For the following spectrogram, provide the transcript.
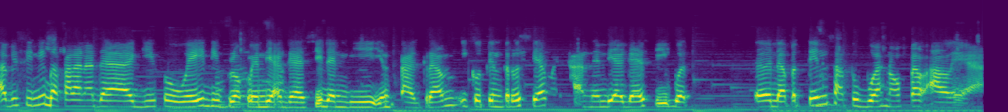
Abis ini bakalan ada giveaway di blog Lendi Agasi dan di Instagram. Ikutin terus ya bacaan Lendi Agasi buat uh, dapetin satu buah novel Alea.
